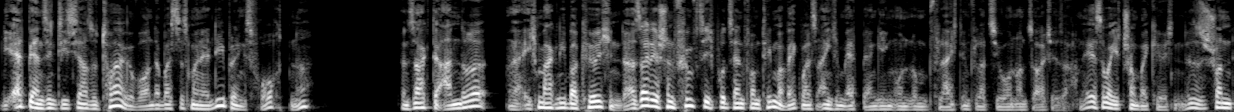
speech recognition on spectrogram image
die Erdbeeren sind dieses Jahr so teuer geworden, dabei ist das meine Lieblingsfrucht, ne? Dann sagt der andere, na, ich mag lieber Kirchen. Da seid ihr schon 50 Prozent vom Thema weg, weil es eigentlich um Erdbeeren ging und um vielleicht Inflation und solche Sachen. Er ist aber jetzt schon bei Kirchen. Das ist schon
